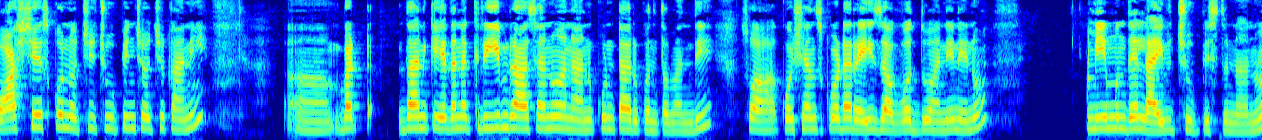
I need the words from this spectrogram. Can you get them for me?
వాష్ చేసుకొని వచ్చి చూపించవచ్చు కానీ బట్ దానికి ఏదైనా క్రీమ్ రాశాను అని అనుకుంటారు కొంతమంది. సో ఆ క్వశ్చన్స్ కూడా రైజ్ అవ్వద్దు అని నేను మీ ముందే లైవ్ చూపిస్తున్నాను.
